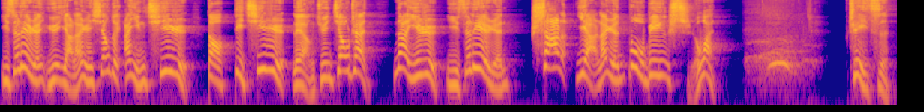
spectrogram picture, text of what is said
以色列人与亚兰人相对安营七日，到第七日两军交战。那一日，以色列人杀了亚兰人步兵十万。这一次，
